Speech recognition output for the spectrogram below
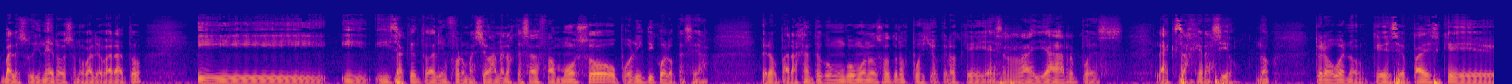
vale su dinero, eso no vale barato. Y, y, saquen toda la información, a menos que seas famoso o político, lo que sea. Pero para gente común como nosotros, pues yo creo que es rayar pues la exageración, ¿no? Pero bueno, que sepáis que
